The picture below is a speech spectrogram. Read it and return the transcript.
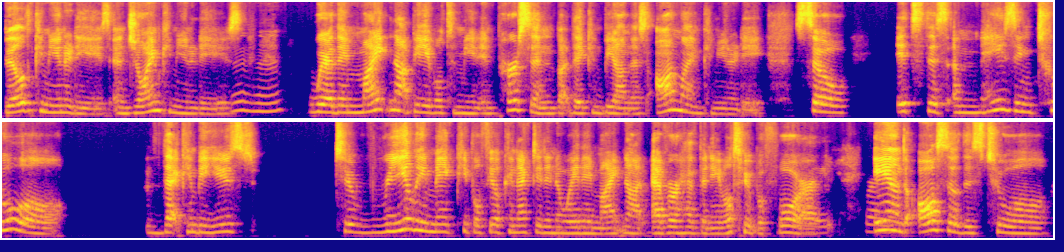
build communities and join communities mm-hmm. Where they might not be able to meet in person but they can be on this online community so it's this amazing tool that can be used to really make people feel connected in a way they might not ever have been able to before. Right, right. And also this tool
